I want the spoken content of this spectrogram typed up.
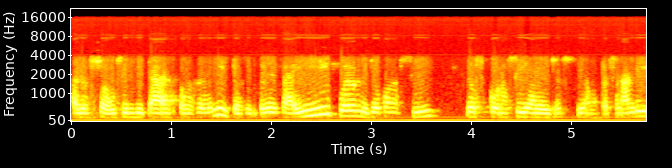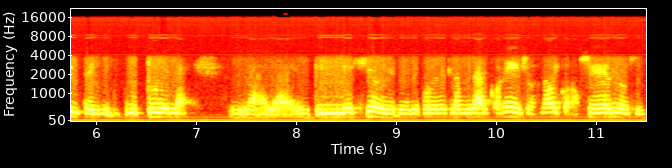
a los shows invitadas por los rebelitos. Entonces ahí fue donde yo conocí, los conocí a ellos, digamos, personalmente, y, tuve el privilegio de, poder laburar con ellos, ¿no? Y conocerlos, y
